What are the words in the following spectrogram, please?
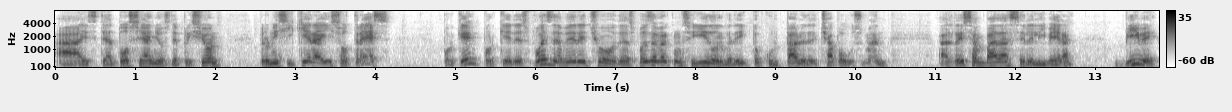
a, este, a 12 años de prisión, pero ni siquiera hizo tres. ¿Por qué? Porque después de haber hecho, después de haber conseguido el veredicto culpable del Chapo Guzmán, al rey Zambada se le libera, vive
